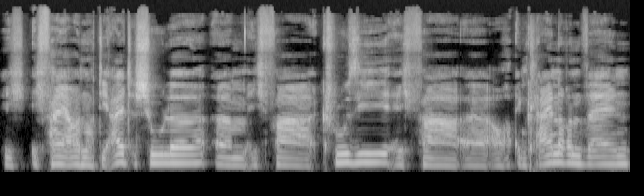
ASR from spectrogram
ich, ich fahre ja auch noch die alte Schule, ähm, ich fahre Cruisy, ich fahre äh, auch in kleineren Wellen.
